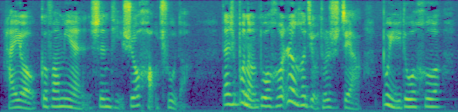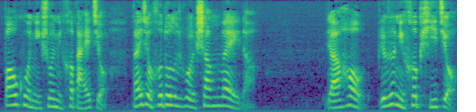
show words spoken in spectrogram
还有各方面身体是有好处的。但是不能多喝，任何酒都是这样，不宜多喝。包括你说你喝白酒，白酒喝多了是会伤胃的。然后比如说你喝啤酒，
